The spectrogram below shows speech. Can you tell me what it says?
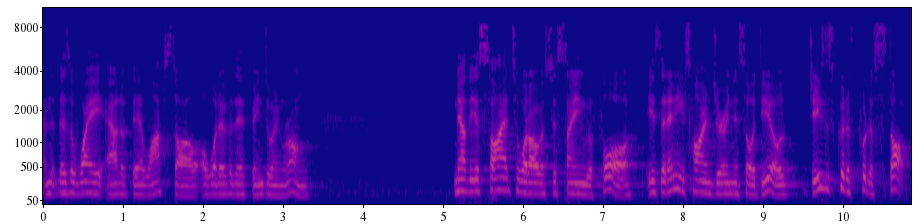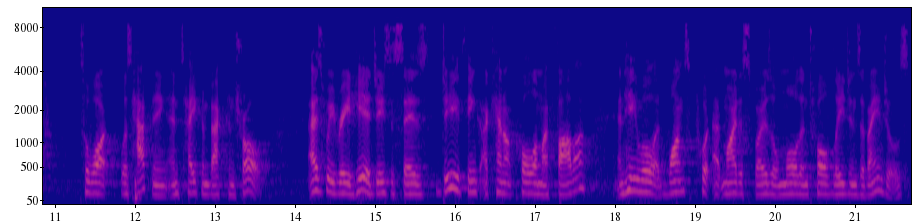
and that there's a way out of their lifestyle or whatever they've been doing wrong. Now, the aside to what I was just saying before is that any time during this ordeal, Jesus could have put a stop to what was happening and taken back control as we read here, Jesus says, Do you think I cannot call on my Father, and he will at once put at my disposal more than 12 legions of angels?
